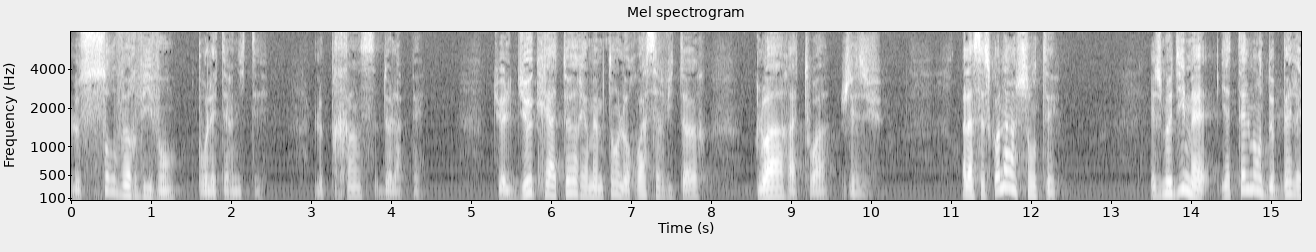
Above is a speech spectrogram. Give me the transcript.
le Sauveur vivant pour l'éternité, le Prince de la paix. Tu es le Dieu créateur et en même temps le roi serviteur. Gloire à toi, Jésus. Voilà, c'est ce qu'on a à chanter. Et je me dis, mais il y a tellement de belles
